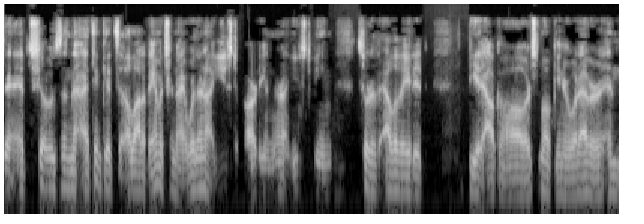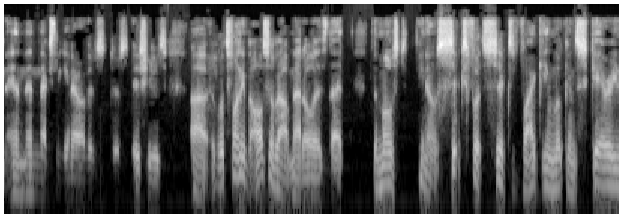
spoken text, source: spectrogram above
it shows, and I think it's a lot of amateur night where they're not used to partying, they're not used to being sort of elevated, be it alcohol or smoking or whatever, and and then next thing you know, there's there's issues. Uh, what's funny also about metal is that the most you know six foot six Viking looking scary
